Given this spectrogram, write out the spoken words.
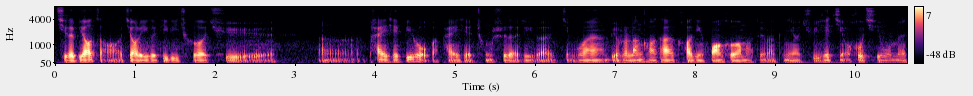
起的比较早，叫了一个滴滴车去。呃，拍一些 B 肉吧，拍一些城市的这个景观啊，比如说兰考它靠近黄河嘛，对吧？肯定要取一些景，后期我们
